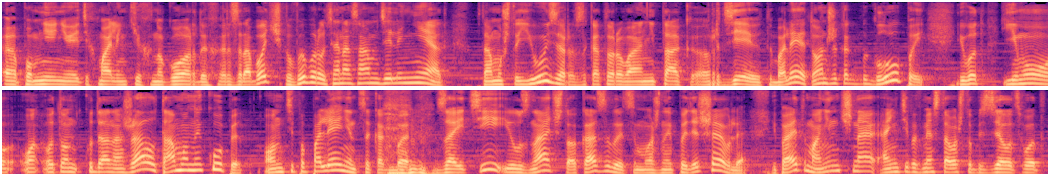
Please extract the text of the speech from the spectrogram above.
э, по мнению этих маленьких, но гордых разработчиков, выбора у тебя на самом деле нет. Потому что юзер, за которого они так рдеют и болеют, он же как бы глупый. И вот ему, он, вот он куда нажал, там он и купит. Он типа поленится как бы зайти и узнать, что оказывается можно и подешевле. И поэтому они начинают, они типа вместо того, чтобы сделать вот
